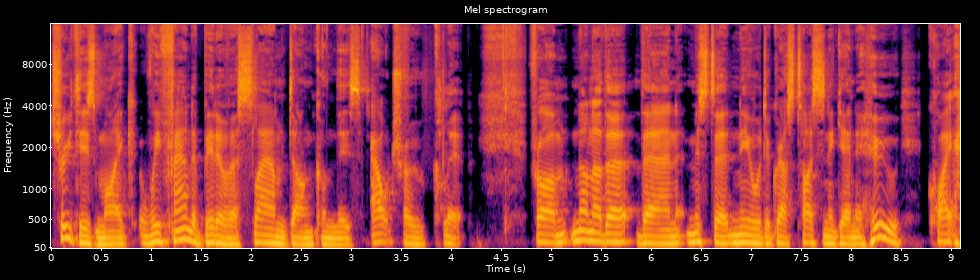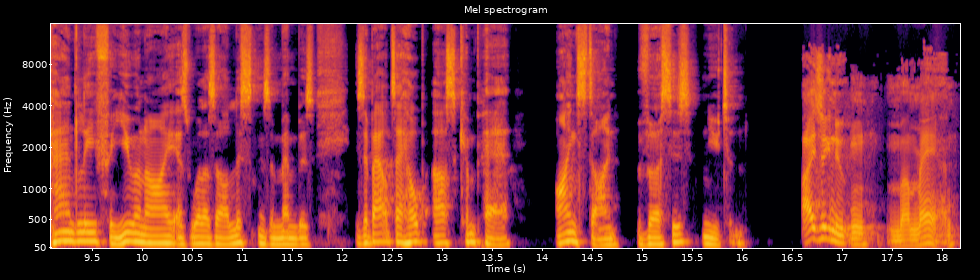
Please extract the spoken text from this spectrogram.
truth is, Mike, we found a bit of a slam dunk on this outro clip from none other than Mr. Neil deGrasse Tyson again, who quite handily for you and I, as well as our listeners and members, is about to help us compare Einstein versus Newton. Isaac Newton, my man.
